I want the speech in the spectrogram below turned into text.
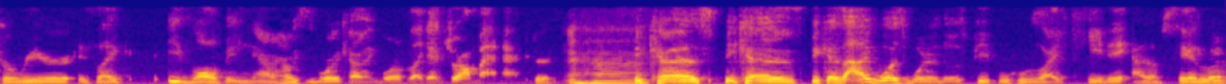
career is like evolving now. How he's more becoming more of like a drama actor. Uh huh. Because because because I was one of those people who like hated Adam Sandler,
